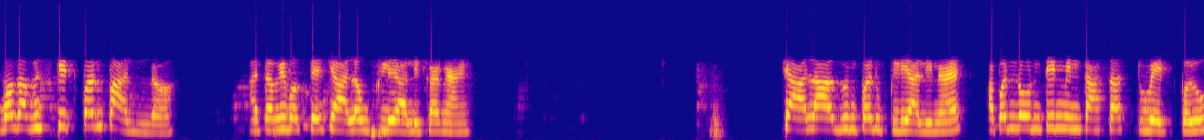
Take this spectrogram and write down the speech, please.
बघा बिस्किट पण पाडलं आता मी बघते चहाला उकली आली का नाही चहाला अजून पण उकली आली नाही आपण दोन तीन मिनिटं असाच वेट करू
